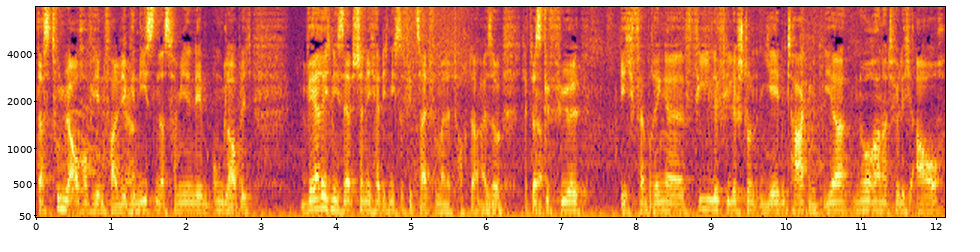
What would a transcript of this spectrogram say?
Das tun wir auch auf jeden Fall. Wir Ja. genießen das Familienleben unglaublich. Wäre ich nicht selbstständig, hätte ich nicht so viel Zeit für meine Tochter. Also ich habe das Ja. Gefühl, ich verbringe viele, viele Stunden jeden Tag mit ihr. Nora natürlich auch.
